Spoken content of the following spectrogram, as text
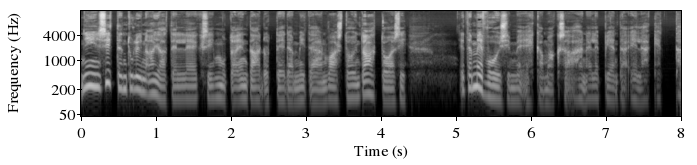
Niin sitten tulin ajatelleeksi, mutta en tahdo tehdä mitään vastoin tahtoasi, että me voisimme ehkä maksaa hänelle pientä eläkettä,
